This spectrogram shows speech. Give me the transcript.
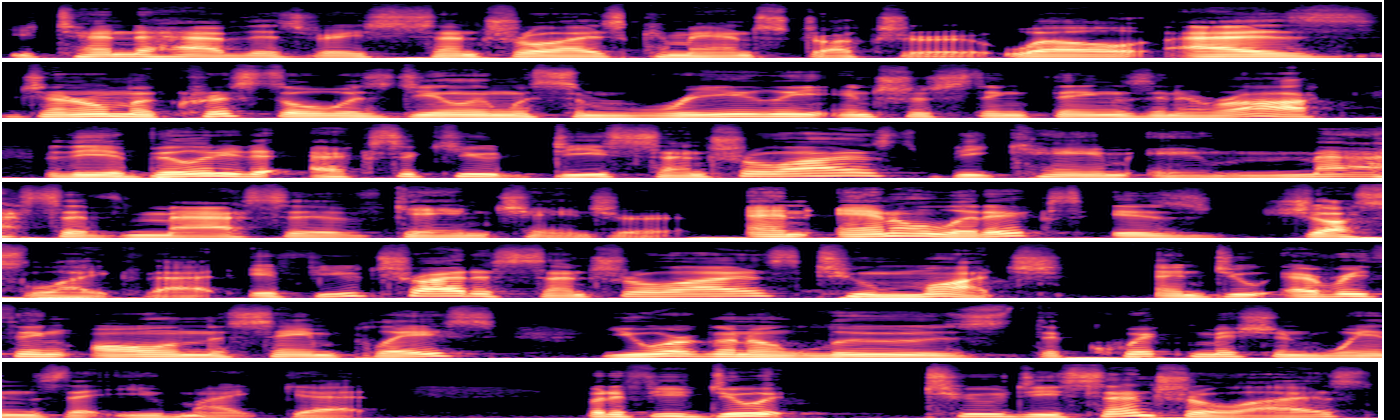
you tend to have this very centralized command structure. Well, as General McChrystal was dealing with some really interesting things in Iraq, the ability to execute decentralized became a massive, massive game changer. And analytics is just like that. If you try to centralize too much, and do everything all in the same place, you are going to lose the quick mission wins that you might get. But if you do it too decentralized,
